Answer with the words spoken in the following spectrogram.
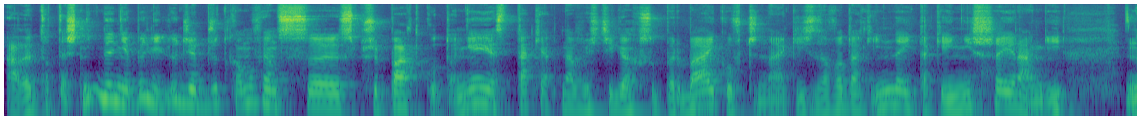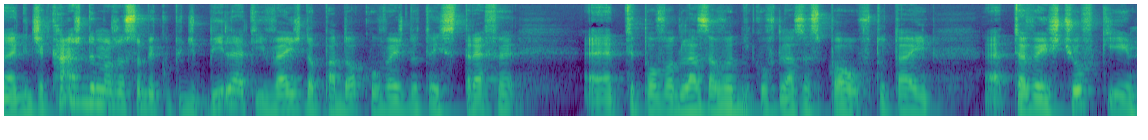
ale to też nigdy nie byli ludzie, brzydko mówiąc, z przypadku. To nie jest tak jak na wyścigach superbajków czy na jakichś zawodach innej takiej niższej rangi, gdzie każdy może sobie kupić bilet i wejść do padoku, wejść do tej strefy typowo dla zawodników, dla zespołów. Tutaj e, te wejściówki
